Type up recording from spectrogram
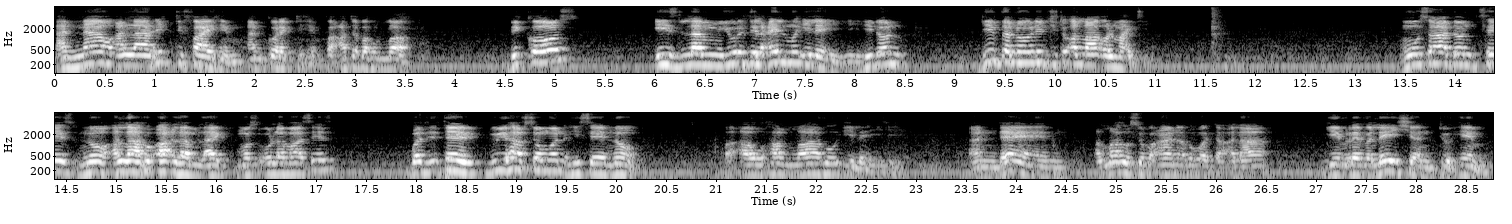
And now Allah rectify him and correct him. فعتبه الله. Because Islam yurid al-ilm ilayhi. He don't give the knowledge to Allah Almighty. Musa don't says no, Allahu A'lam like most ulama says. But he tell, do you have someone? He said no. فَأَوْحَى اللَّهُ إِلَيْهِ And then Allah subhanahu wa ta'ala gave revelation to him.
